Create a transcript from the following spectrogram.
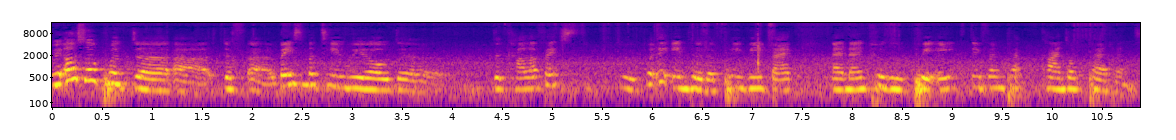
We also put the, uh, the uh, base material, the, the color fix, to put it into the PV bag and then to create different kinds of patterns.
